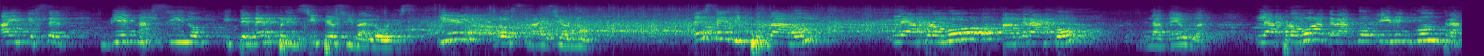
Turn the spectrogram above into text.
hay que ser bien nacido y tener principios y valores. Y él los traicionó. Este diputado le aprobó a Graco la deuda, le aprobó a Graco ir en contra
